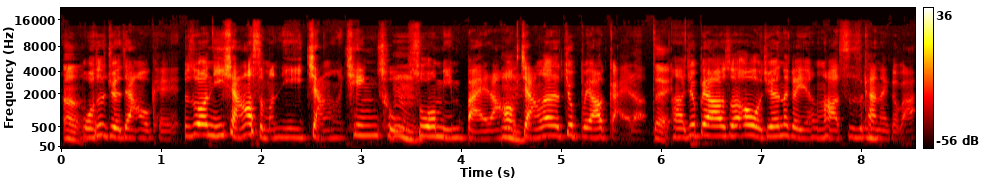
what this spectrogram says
嗯，我是觉得这样 OK。就是说你想要什么，你讲清楚、嗯说明白，然后嗯讲了就不要改了。对啊，就不要说哦，我觉得那个也很好，试试看那个吧。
